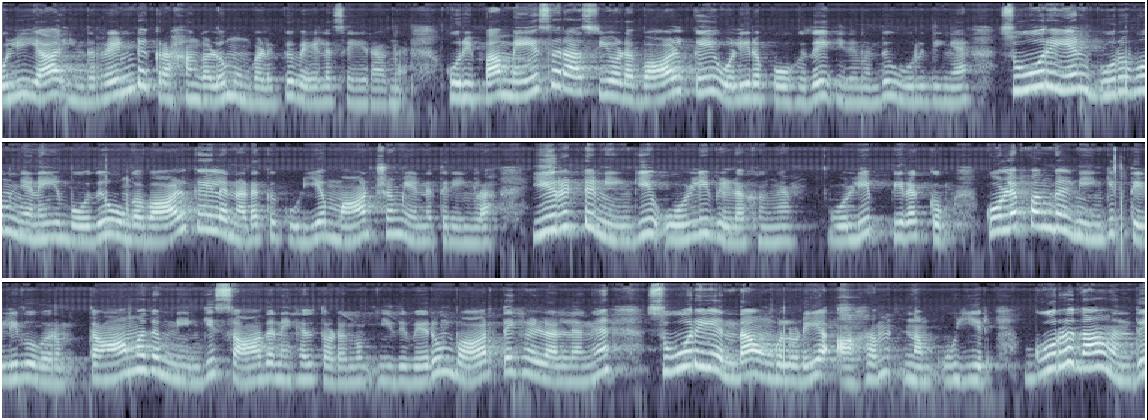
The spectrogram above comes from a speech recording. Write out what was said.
ஒளியாக இந்த ரெண்டு கிரகங்களும் உங்களுக்கு வேலை செய்கிறாங்க குறிப்பாக மேசராசியோட வாழ்க்கை ஒளிரப்போகுது. இது வந்து உறுதிங்க. சூரியன் குருவும் இணையும் போது உங்கள் வாழ்க்கையில் நடக்கக்கூடிய மாற்றம் என்ன தெரியுங்களா? இருட்டு நீங்கி ஒளி விலகுங்க. ஒளி பிறக்கும். குழப்பங்கள் நீங்கி தெளிவு வரும். தாமதம் நீங்கி சாதனைகள் தொடங்கும். இது வெறும் வார்த்தைகள் அல்லங்க. சூரியன் தான் உங்களுடைய அகம் நம் உயிர். குரு தான் வந்து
